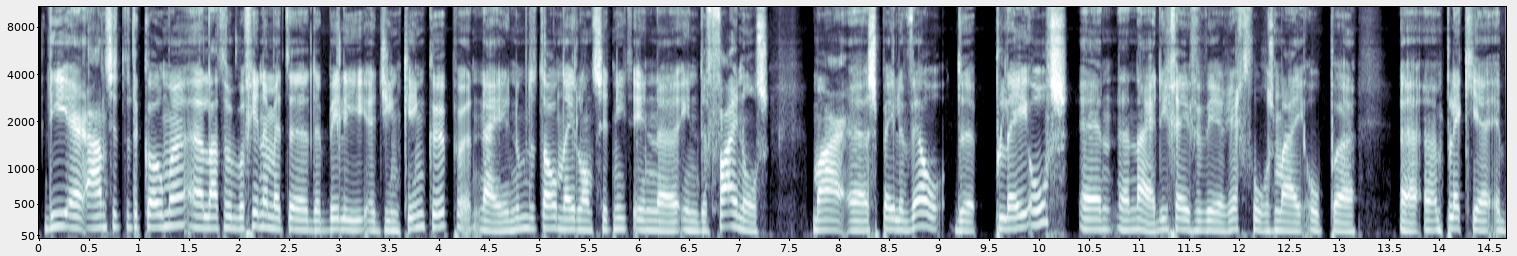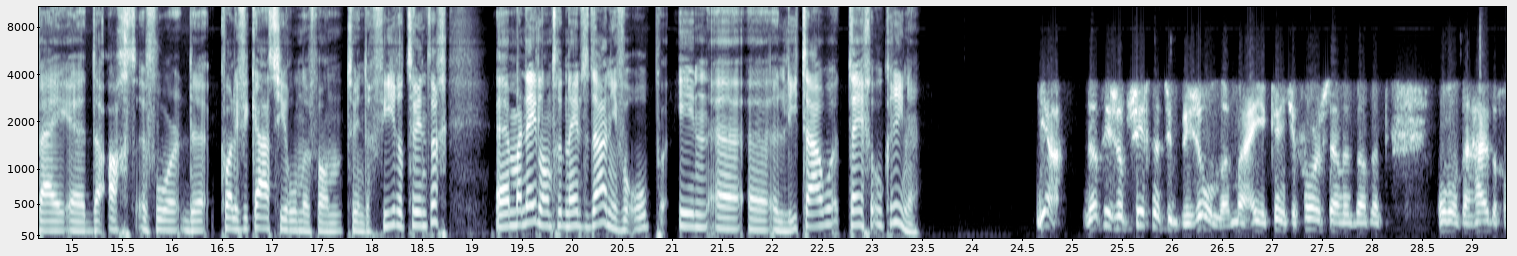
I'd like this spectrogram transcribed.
Die er aan zitten te komen. laten we beginnen met de Billie Jean King Cup. nee, je noemde het al, Nederland zit niet in, in de finals. Maar spelen wel de play-offs. En nou ja, die geven weer recht volgens mij op een plekje bij de acht voor de kwalificatieronde van 2024. Uh, maar Nederland neemt het daar niet voor op in uh, uh, Litouwen tegen Oekraïne. Ja, dat is op zich natuurlijk bijzonder. Maar je kunt je voorstellen dat het onder de huidige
